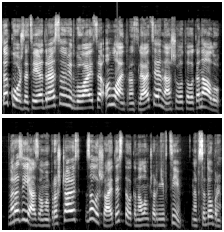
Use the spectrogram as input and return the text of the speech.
Також за цією адресою відбувається онлайн-трансляція нашого телеканалу. Наразі я з вами прощаюсь. Залишайтесь телеканалом Чернівці. На все добре.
